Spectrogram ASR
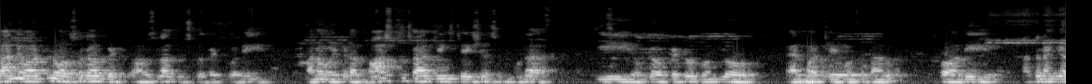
దాన్ని వాటిలో అవసరాలు పెట్టు అవసరాలు దృష్టిలో పెట్టుకొని మనం ఇక్కడ ఫాస్ట్ ఛార్జింగ్ స్టేషన్స్ కూడా ఈ యొక్క పెట్రోల్ బంక్లో ఏర్పాటు చేయబోతున్నారు. సో అది అదనంగా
